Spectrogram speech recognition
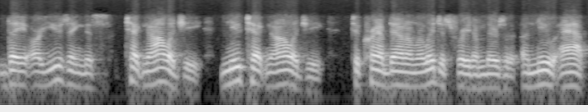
they are using this technology, new technology, to cramp down on religious freedom. There's a, a new app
